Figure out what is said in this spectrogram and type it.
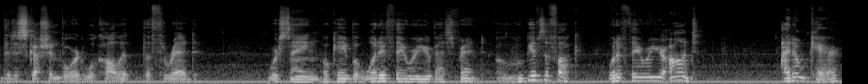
the discussion board, we'll call it, the thread, were saying, okay, but what if they were your best friend? Oh, who gives a fuck? What if they were your aunt? I don't care.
